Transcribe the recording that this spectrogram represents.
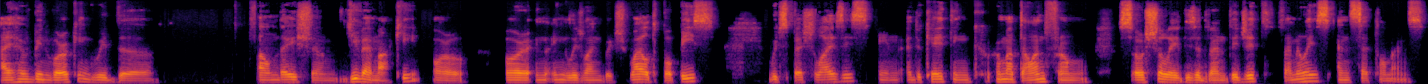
I have been working with the foundation Divé maky, or, or in the English language, Wild Poppies, which specializes in educating Roma talent from socially disadvantaged families and settlements.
